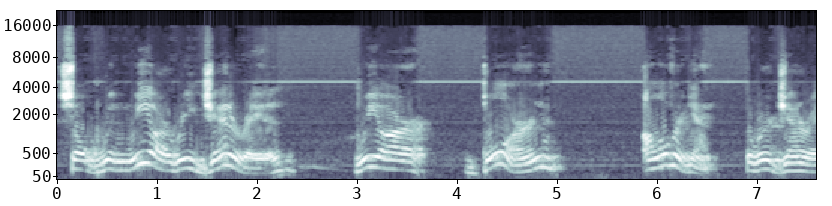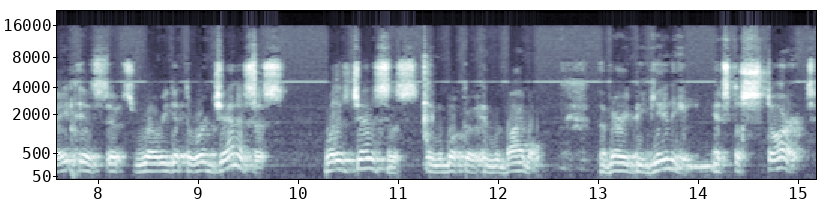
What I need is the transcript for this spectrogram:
So when we are regenerated, we are born all over again. The word generate is, where we get the word Genesis. What is Genesis in the book of, in the Bible? The very beginning. It's the start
